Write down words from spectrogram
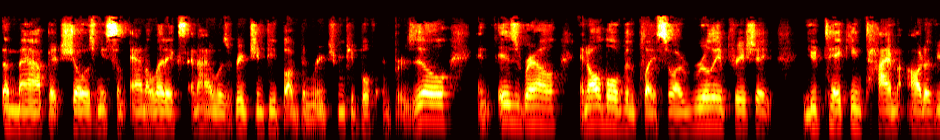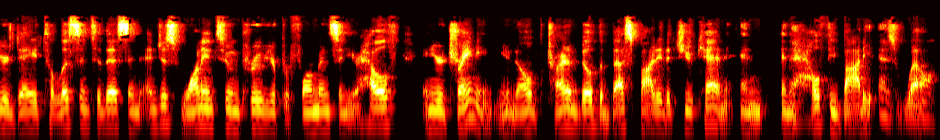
the map. It shows me some analytics, and I was reaching people. I've been reaching people in Brazil and Israel and all over the place. So I really appreciate you taking time out of your day to listen to this and, and just wanting to improve your performance and your health and your training, you know, trying to build the best body that you can and, and a healthy body as well.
